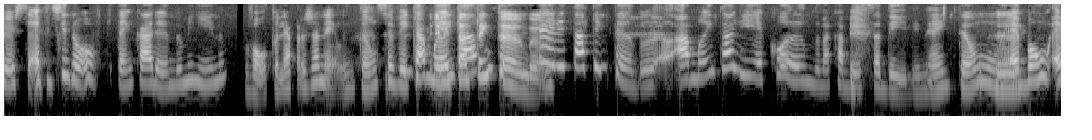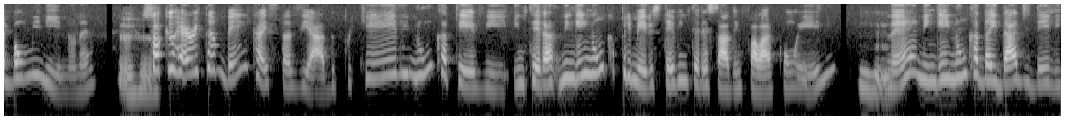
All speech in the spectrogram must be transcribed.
percebe de novo que tá encarando o menino, volta a olhar pra janela. Então você vê que a mãe. Ele tá, tá tentando. Ele tá tentando. A mãe tá ali ecoando na cabeça dele, né? Então uhum. é bom, é bom menino, né? Uhum. Só que o Harry também tá extasiado, porque ele nunca teve. Intera... Ninguém nunca primeiro esteve interessado em falar com ele, uhum. né? Ninguém nunca da idade dele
